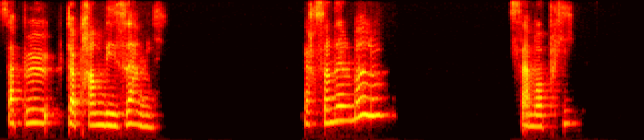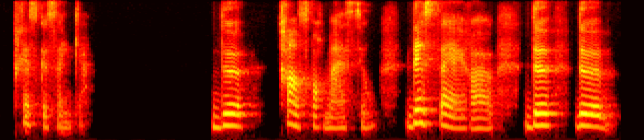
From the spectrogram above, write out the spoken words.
Ça peut te prendre des années. Personnellement, là, ça m'a pris presque cinq ans de transformation, d'essai-erreur, de, de,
